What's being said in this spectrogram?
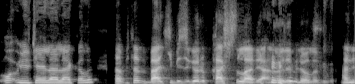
o ülkeyle alakalı. Tabii tabii. Belki bizi görüp kaçtılar yani. Öyle bile olabilir. Hani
